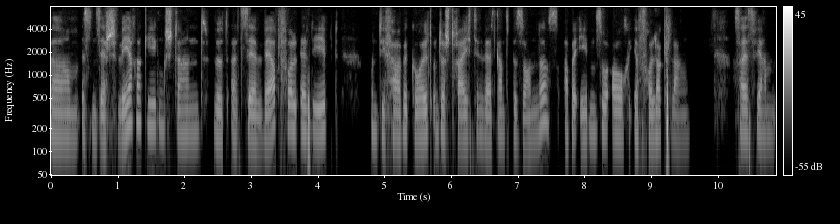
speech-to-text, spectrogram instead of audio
ähm, ist ein sehr schwerer Gegenstand, wird als sehr wertvoll erlebt und die Farbe Gold unterstreicht den Wert ganz besonders, aber ebenso auch ihr voller Klang. Das heißt, wir haben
